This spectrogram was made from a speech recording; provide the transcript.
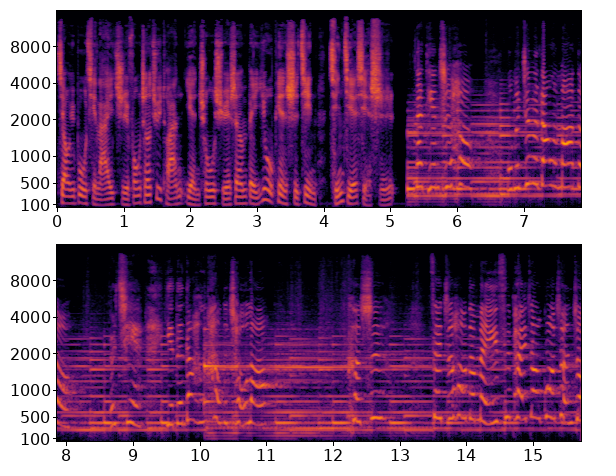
教育部请来纸风车剧团演出学生被诱骗试镜，情节写实。那天之后，我们真的当了 model。而且也得到很好的酬劳，可是，在之后的每一次拍照过程中，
